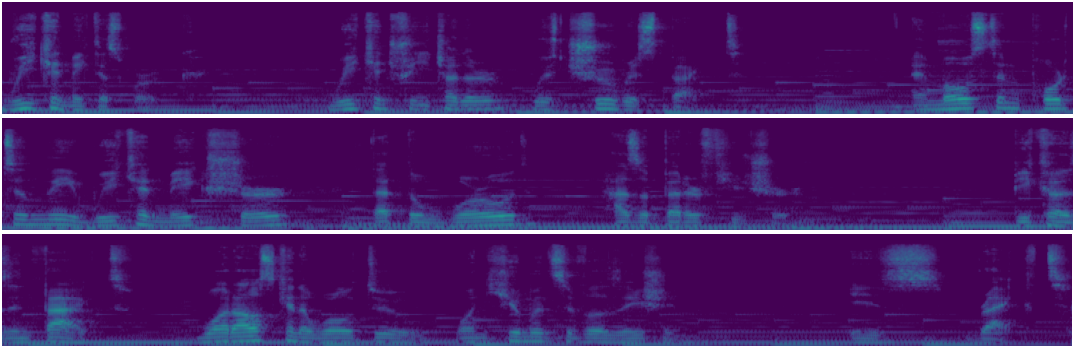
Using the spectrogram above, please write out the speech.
We can make this work. We can treat each other with true respect. And most importantly, we can make sure that the world has a better future. Because, in fact, what else can the world do when human civilization is wrecked?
